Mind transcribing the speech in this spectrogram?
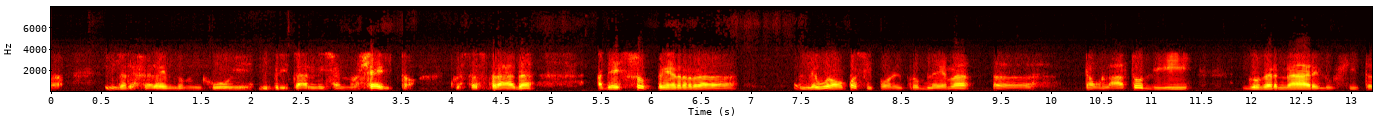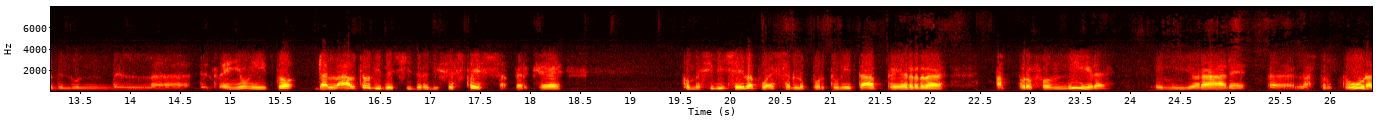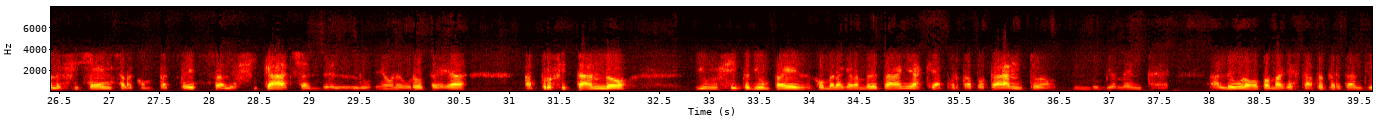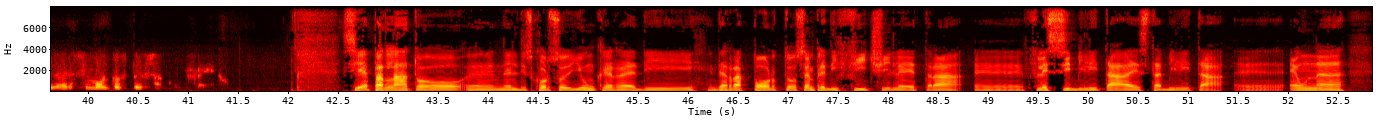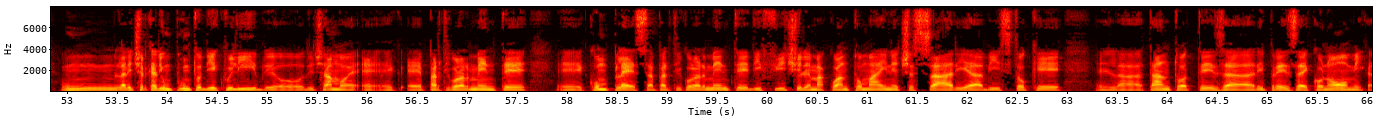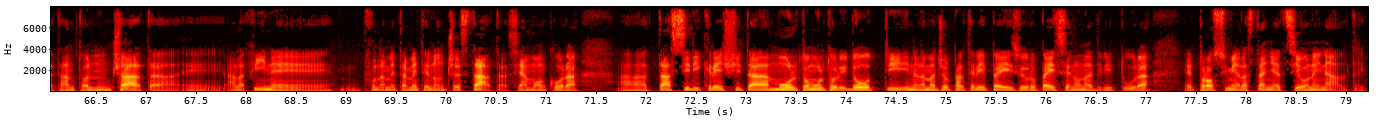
il referendum in cui i britannici hanno scelto questa strada, adesso per uh, l'Europa si pone il problema uh, da un lato di governare l'uscita del, del, Regno Unito, dall'altro di decidere di se stessa, perché come si diceva può essere l'opportunità per approfondire e migliorare eh, la struttura, l'efficienza, la compattezza, l'efficacia dell'Unione Europea approfittando di un'uscita di un paese come la Gran Bretagna che ha portato tanto indubbiamente all'Europa ma che è stata per tanti versi molto spesso anche un. Si è parlato eh, nel discorso di Juncker di, del rapporto sempre difficile tra eh, flessibilità e stabilità. Eh, è un, un, la ricerca di un punto di equilibrio diciamo, è, è, è particolarmente eh, complessa, particolarmente difficile, ma quanto mai necessaria, visto che eh, la tanto attesa ripresa economica, tanto annunciata, eh, alla fine fondamentalmente non c'è stata. Siamo ancora a tassi di crescita molto molto ridotti nella maggior parte dei paesi europei, se non addirittura eh, prossimi alla stagnazione in altri.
